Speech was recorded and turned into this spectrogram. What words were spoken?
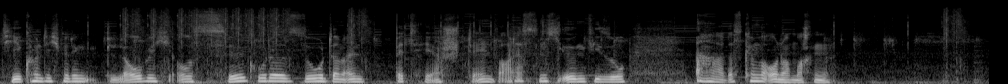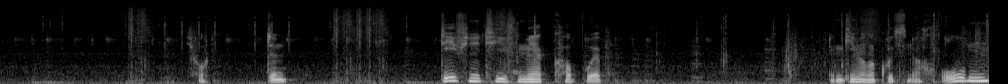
Hier konnte ich mir dann, glaube ich, aus Silk oder so dann ein Bett herstellen. War das nicht irgendwie so? Ah, das können wir auch noch machen. Ich brauche dann definitiv mehr Cobweb. Dann gehen wir mal kurz nach oben.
